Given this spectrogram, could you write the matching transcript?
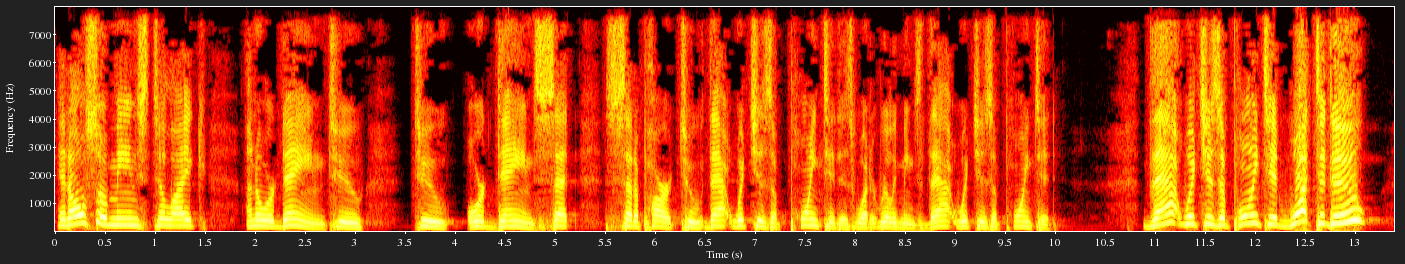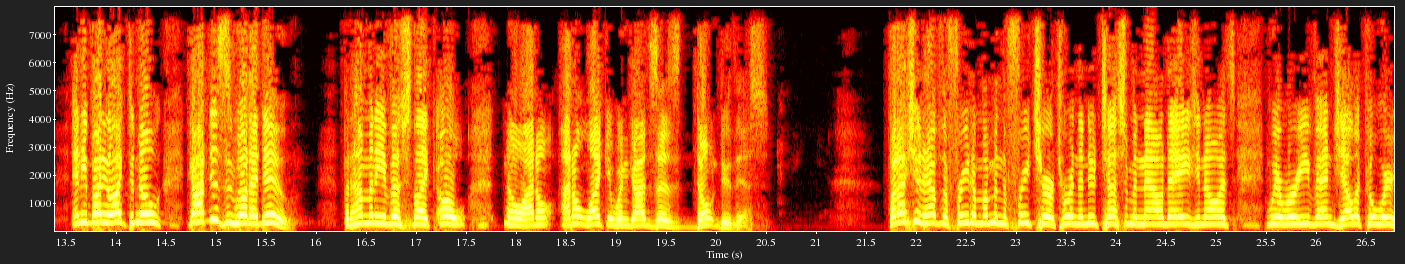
It also means to like an ordain, to, to ordain, set, set apart, to that which is appointed is what it really means. That which is appointed. That which is appointed what to do? Anybody like to know, God, this is what I do. But how many of us like, oh, no, I don't, I don't like it when God says, don't do this. But I should have the freedom. I'm in the free church. We're in the New Testament nowadays. You know, it's where we're evangelical. Where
